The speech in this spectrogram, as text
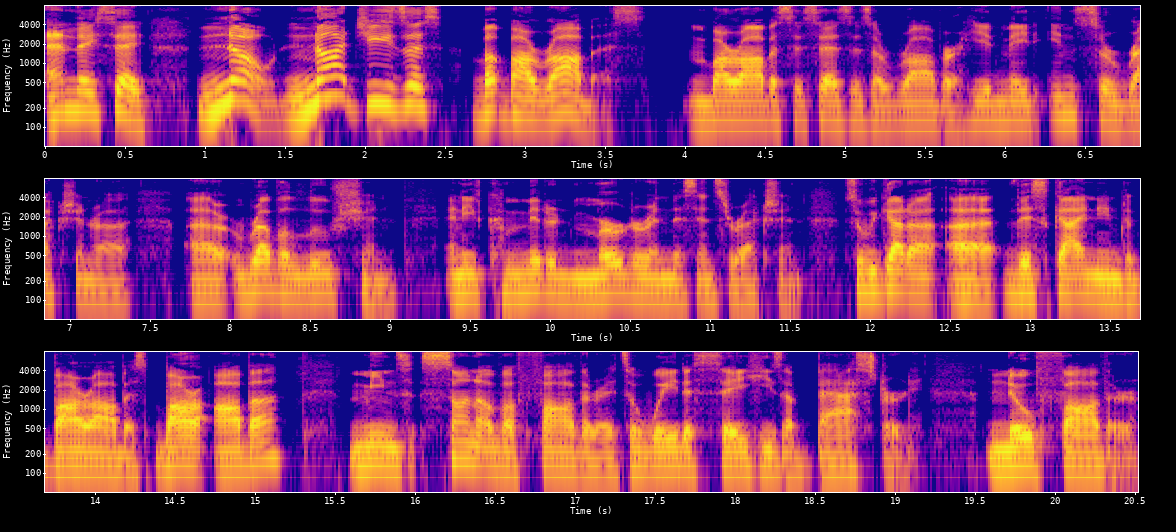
And they say, No, not Jesus, but Barabbas. Barabbas, it says, is a robber. He had made insurrection, a, a, revolution, and he'd committed murder in this insurrection. So we got a, a this guy named Barabbas. Bar Abba means son of a father. It's a way to say he's a bastard, no father.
